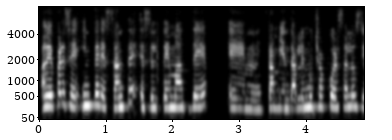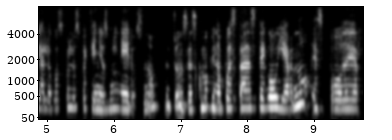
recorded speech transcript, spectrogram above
a mí me parece interesante es el tema de em, también darle mucha fuerza a los diálogos con los pequeños mineros, ¿no? Entonces, como que una apuesta de este gobierno es poder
